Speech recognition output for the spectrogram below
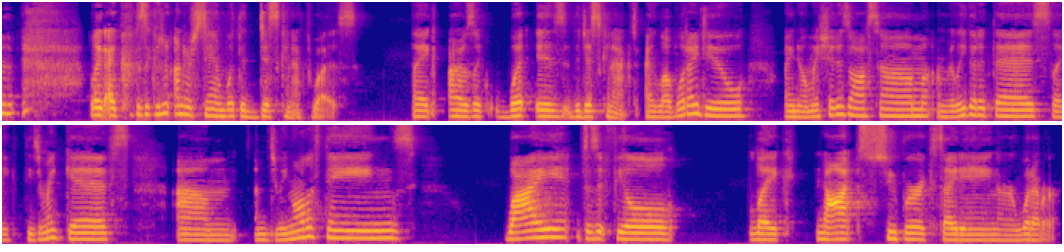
like I, cause I couldn't understand what the disconnect was. Like I was like, what is the disconnect? I love what I do. I know my shit is awesome. I'm really good at this. Like these are my gifts. Um, I'm doing all the things. Why does it feel like not super exciting or whatever?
